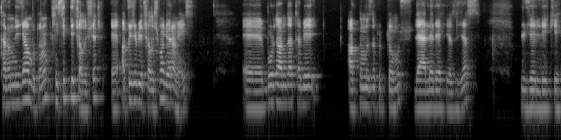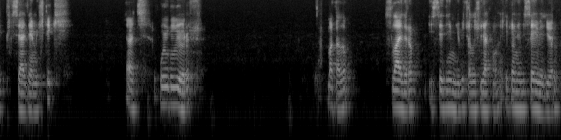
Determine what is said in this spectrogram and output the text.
tanımlayacağım butonun kesikli çalışır. E, akıcı bir çalışma göremeyiz. E, buradan da tabii aklımızda tuttuğumuz değerleri yazacağız. 152 piksel demiştik. Evet, uyguluyoruz. Bakalım slider'ım istediğim gibi çalışacak mı? İlk önce bir save ediyorum.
